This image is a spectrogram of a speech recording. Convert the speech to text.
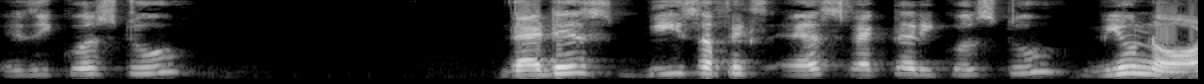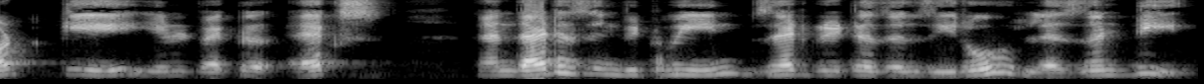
is equals to that is b suffix s vector equals to mu naught k unit vector x. And that is in between z greater than 0 less than d.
